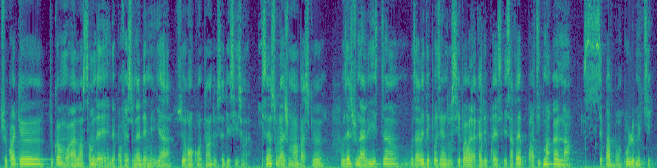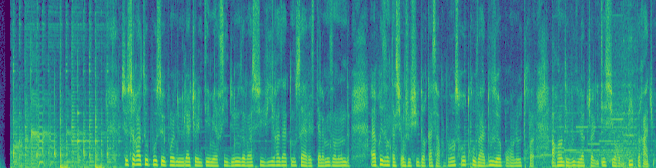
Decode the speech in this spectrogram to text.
Je crois que, tout comme moi, l'ensemble des, des, professionnels des médias seront contents de cette décision-là. C'est un soulagement parce que vous êtes journaliste, vous avez déposé un dossier pour avoir la carte de presse et ça fait pratiquement un an. C'est pas bon pour le métier. Ce sera tout pour ce point de l'actualité. Merci de nous avoir suivis. Razak Moussa est resté à la mise en onde. À la présentation, je suis Dorcas Arbo. On se retrouve à 12h pour un autre rendez-vous de l'actualité sur BIP Radio.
